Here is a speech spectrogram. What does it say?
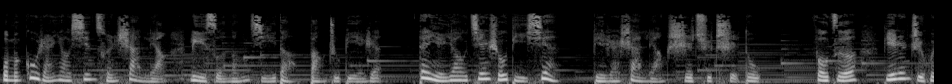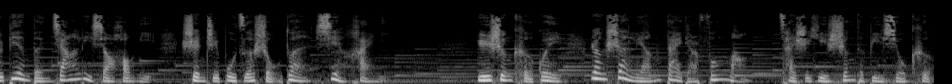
我们固然要心存善良，力所能及的帮助别人，但也要坚守底线，别让善良失去尺度。否则，别人只会变本加厉消耗你，甚至不择手段陷害你。余生可贵，让善良带点锋芒，才是一生的必修课。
